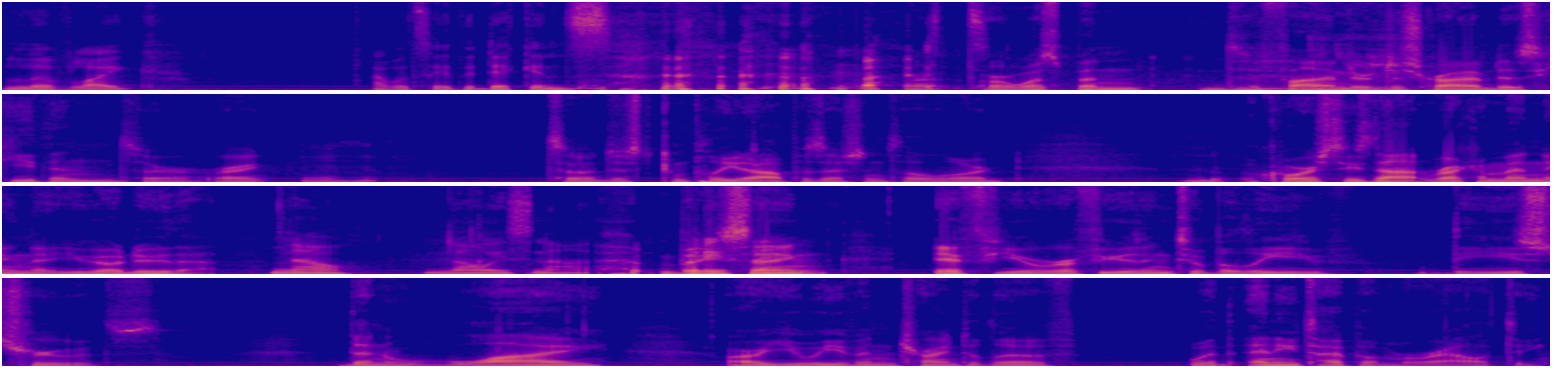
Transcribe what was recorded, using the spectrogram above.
live like I would say the Dickens. Right. Or what's been defined or described as heathens, or right? So, just complete opposition to the Lord. Of course, he's not recommending that you go do that. no, no, he's not. But, he's saying, if you're refusing to believe these truths, then why are you even trying to live with any type of morality?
